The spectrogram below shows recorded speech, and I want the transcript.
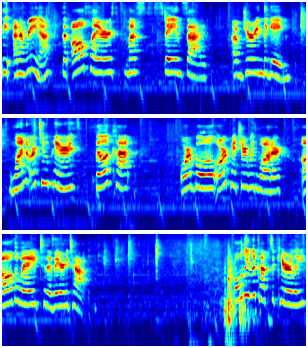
the, an arena that all players must stay inside of during the game. One or two parents fill a cup or bowl or pitcher with water all the way to the very top. Holding the cup securely,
